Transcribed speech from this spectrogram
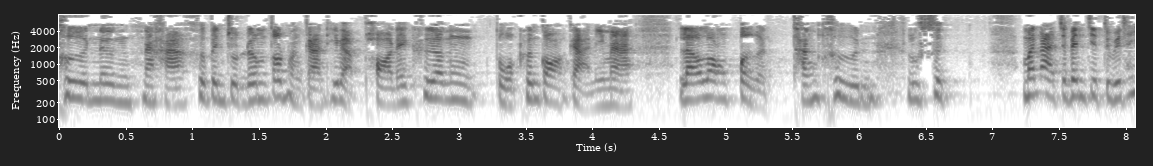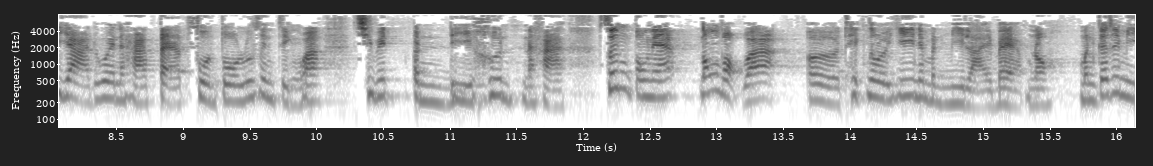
คืนหนึ่งนะคะ คือเป็นจุดเริ่มต้นของการที่แบบพอได้เครื่องตัวเครื่องกรองอากาศนี้มา แล้วลองเปิดทั้งคืนรู้สึก มันอาจจะเป็นจิตวิทยาด้วยนะคะ แต่ส่วนตัวรู้สึกจริงว่าชีวิตมันดีขึ้นนะคะ ซึ่งตรงนี้ต้องบอกว่าเออเทคโนโลยีเนี่ยมันมีหลายแบบเนาะมันก็จะมี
